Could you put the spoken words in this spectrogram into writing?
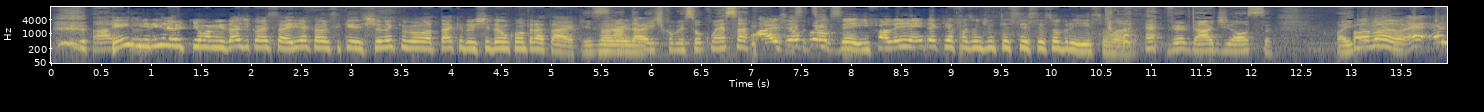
Ai, Quem cara. diria que uma amizade começaria quando se questiona que o ataque do Shida é um contra-ataque? Na verdade. Exatamente, começou com essa... Mas eu essa discussão. provei e falei ainda que ia fazer um de um TCC sobre isso, mano. É verdade, nossa. Aí, Fala, mano, é, é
